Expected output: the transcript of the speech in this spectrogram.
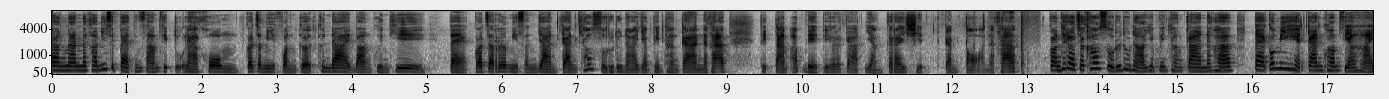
ดังนั้นนะครับ28-30 ตุลาคม ก็จะมีฝนเกิดขึ้นได้บางพื้นที่ แต่ก็จะเริ่มมีสัญญาณการเข้าสู่ฤดูหนาวอย่างเป็นทางการนะครับ ติดตามอัปเดตบรรยากาศอย่างใกล้ชิดกันต่อนะครับ ก่อนที่เราจะเข้าสู่ฤดูหนาวอย่างเป็นทางการนะครับแต่ก็มีเหตุการณ์ความเสียหาย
